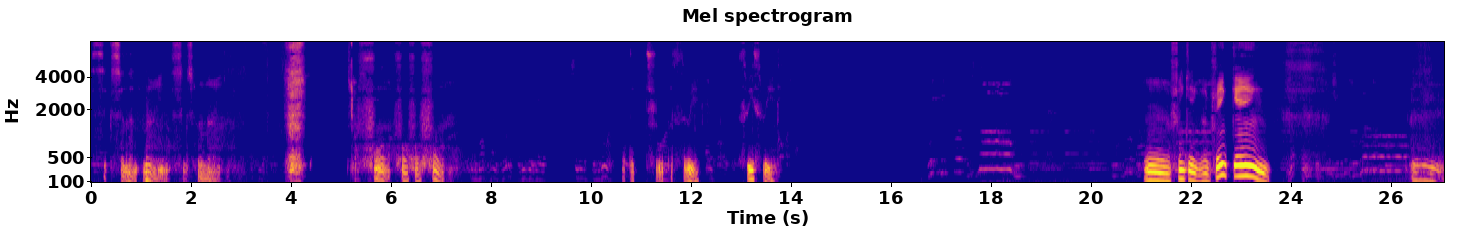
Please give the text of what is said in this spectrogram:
6 and a 9, 6 and a 9. 4, 4, 4, 4. 2, 3, 3, 3. I'm thinking, I'm thinking. Mm.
